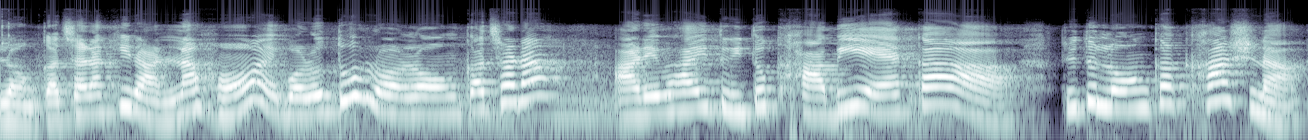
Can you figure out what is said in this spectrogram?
লঙ্কা ছাড়া কি রান্না হয় বলো তো? লঙ্কা ছাড়া আরে ভাই, তুই তো খাবি একা। তুই তো লঙ্কা খাস না।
